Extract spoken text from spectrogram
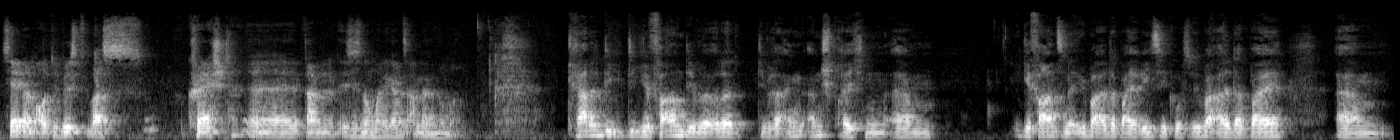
selber im Auto bist, was crasht, äh, dann ist es nochmal eine ganz andere Nummer. Gerade die, die Gefahren, die wir, oder die wir an, ansprechen, ähm, Gefahren sind ja überall dabei, Risikos überall dabei. Ähm,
